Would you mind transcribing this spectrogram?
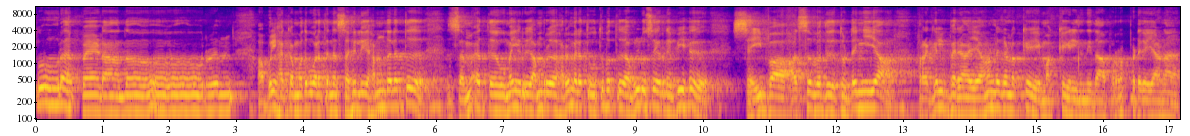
പുറപ്പെടാതോർ. അബുൽ ഹക്കം അതുപോലെ തന്നെ സഹൽ ഹംദലത്ത് സമത്ത് ഉമൈർ അമ്ര ഹർമലത്ത് ഉത്തുബത്ത് അബുൽ ഹുസൈർ നബീഹ് സൈബ അസ്വദ് തുടങ്ങിയ പ്രഗത്ഭരായ ആളുകളൊക്കെ മക്കയിൽ നിന്നിതാ പുറപ്പെടുകയാണ്.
